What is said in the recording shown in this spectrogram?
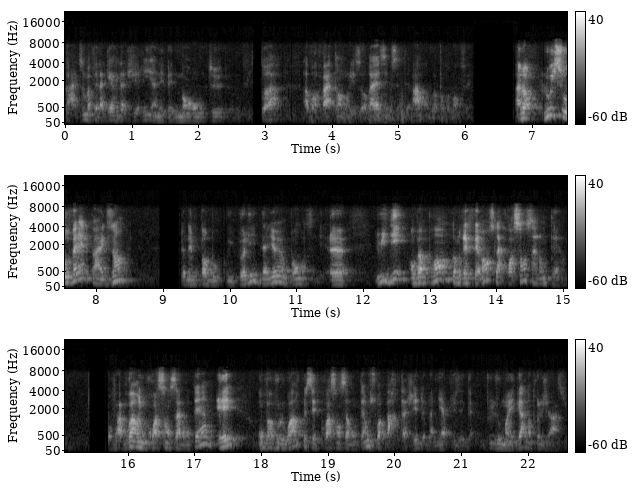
par exemple, a fait la guerre d'Algérie un événement honteux de notre histoire, avoir 20 ans dans les oreilles, etc. On ne voit pas comment faire. Alors, Louis Chauvel, par exemple, je n'aime pas beaucoup Hippolyte d'ailleurs, bon, euh, lui dit on va prendre comme référence la croissance à long terme. On va avoir une croissance à long terme et on va vouloir que cette croissance à long terme soit partagée de manière plus, ou moins égale entre les générations.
